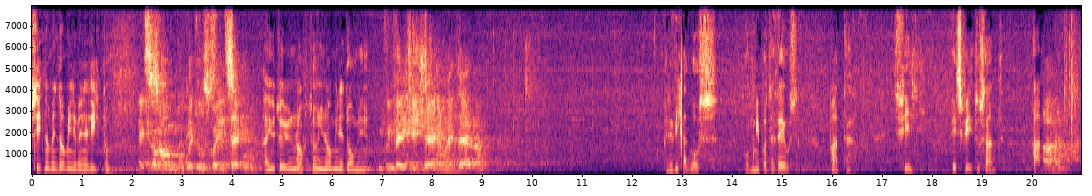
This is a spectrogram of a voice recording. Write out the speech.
Sit nomen Domini benedictum. Ex nunc et usque in saeculum. Aiutorium nostrum in nomine Domini. Qui feci celum et terram. Benedicat vos, omnipotens Deus, Pater, Filii et Spiritus Sanctus. Amen. Amen.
